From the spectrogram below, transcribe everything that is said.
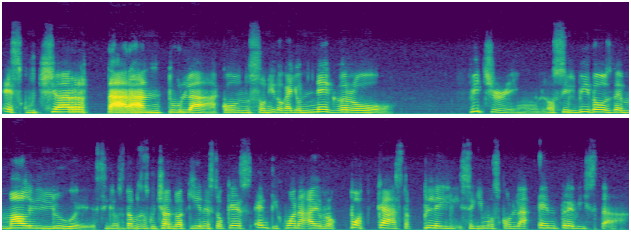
Escuchar Tarántula con sonido gallo negro, featuring los silbidos de Molly Lewis. Y los estamos escuchando aquí en esto que es en Tijuana iRock Podcast Playlist. Seguimos con la entrevista.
